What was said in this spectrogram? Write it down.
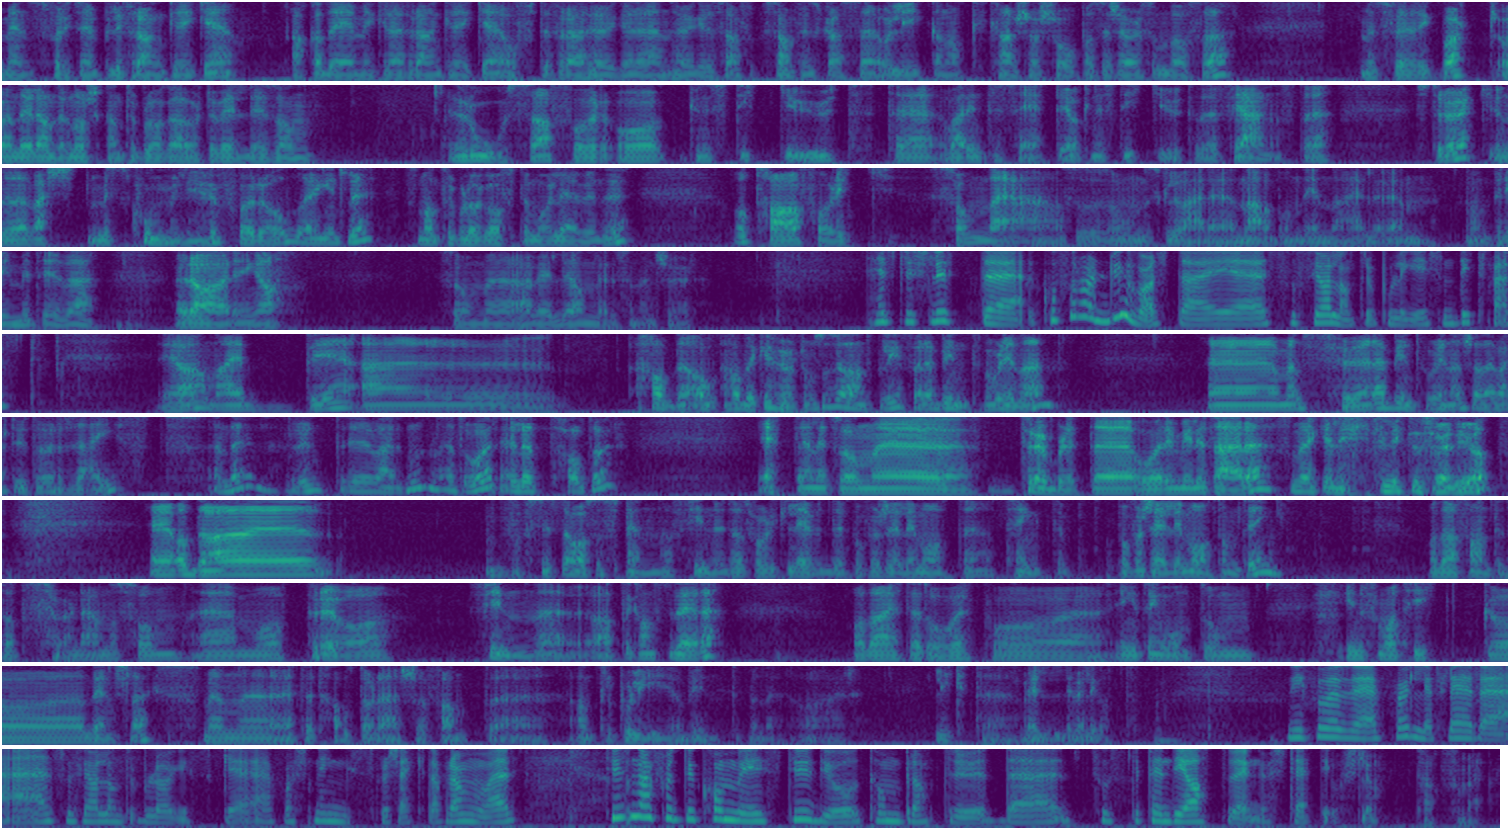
Mens f.eks. i Frankrike akademikere i Frankrike, ofte fra høyere, enn høyere samfunnsklasse, og liker nok kanskje å se på seg sjøl som det også. Mens Fredrik Barth og en del andre norske antropologer har blitt veldig sånn rosa for å kunne stikke ut til Være interessert i å kunne stikke ut til det fjerneste strøk under det verste, mest kummerlige forhold, egentlig, som antropologer ofte må leve under og ta folk som det er. Altså Som om det skulle være naboen din da, eller en, noen primitive raringer som eh, er veldig annerledes enn en sjøl. Helt til slutt, eh, hvorfor har du valgt deg eh, sosialantropologi som ditt felt? Ja, nei, det er Hadde, hadde ikke hørt om sosialantropologi før jeg begynte på Blindern. Men før jeg begynte på Blindern, så hadde jeg vært ute og reist en del rundt i verden et år. Eller et halvt år etter en litt sånn eh, trøblete år i militæret, som jeg ikke likte, likte så veldig godt. Eh, og da eh, syntes det var så spennende å finne ut at folk levde på forskjellig måte og tenkte på forskjellig måte om ting. Og da fant jeg ut at søren, det er jo noe sånn. Jeg må prøve å finne at jeg kan studere. Og da etter et år på uh, ingenting vondt om informatikk og den slags, men eh, etter et halvt år der så fant jeg antropoli og begynte med det. og har likt det veldig, veldig godt. Vi får eh, følge flere sosialantropologiske forskningsprosjekter framover. Tusen takk for at du kom i studio, Tom Brattrud, eh, stipendiat ved Universitetet i Oslo. Takk for meg.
